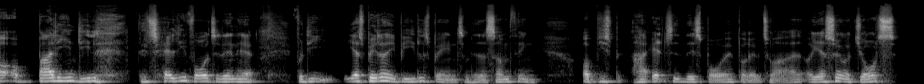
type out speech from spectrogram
Og, og bare lige en lille detalje i forhold til den her, fordi jeg spiller i Beatles-band, som hedder Something, og vi har altid This Boy på repertoireet, og jeg synger Georges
